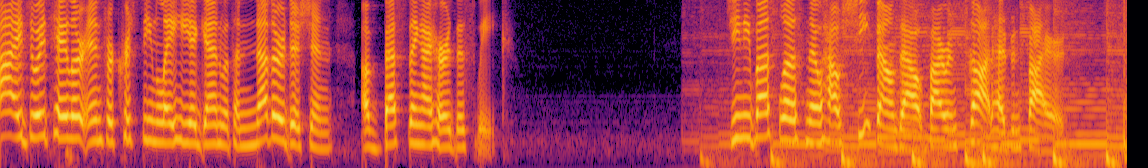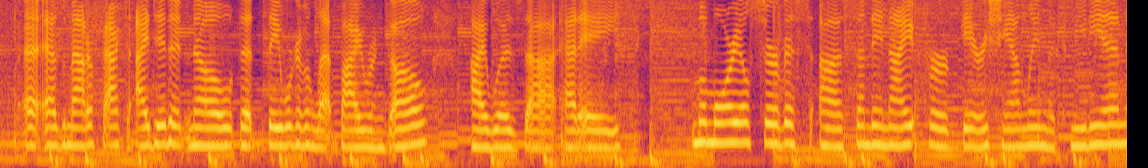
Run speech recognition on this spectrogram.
Hi, Joy Taylor in for Kristine Leahy again with another edition of Best Thing I Herd This Week. Jeanie Buss let us know how she found out Byron Scott had been fired. As a matter of fact, I didn't know that they were going to let Byron go. I was uh, at a memorial service uh, Sunday night for Garry Shandling, the comedian,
